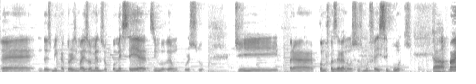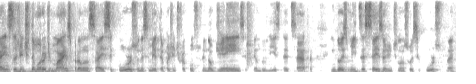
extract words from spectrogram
é, em 2014 mais ou menos eu comecei a desenvolver um curso de para como fazer anúncios no Facebook. Tá. Mas a gente demorou demais para lançar esse curso. Nesse meio tempo a gente foi construindo audiência, criando lista, etc. Em 2016 a gente lançou esse curso, né?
